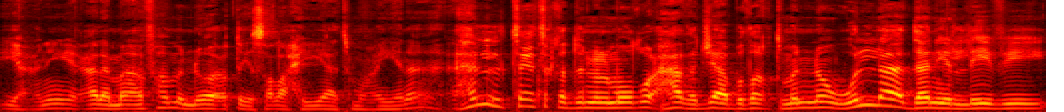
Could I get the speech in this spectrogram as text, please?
يعني على ما افهم انه اعطي صلاحيات معينة، هل تعتقد ان الموضوع هذا جاء بضغط منه ولا دانيال ليفي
